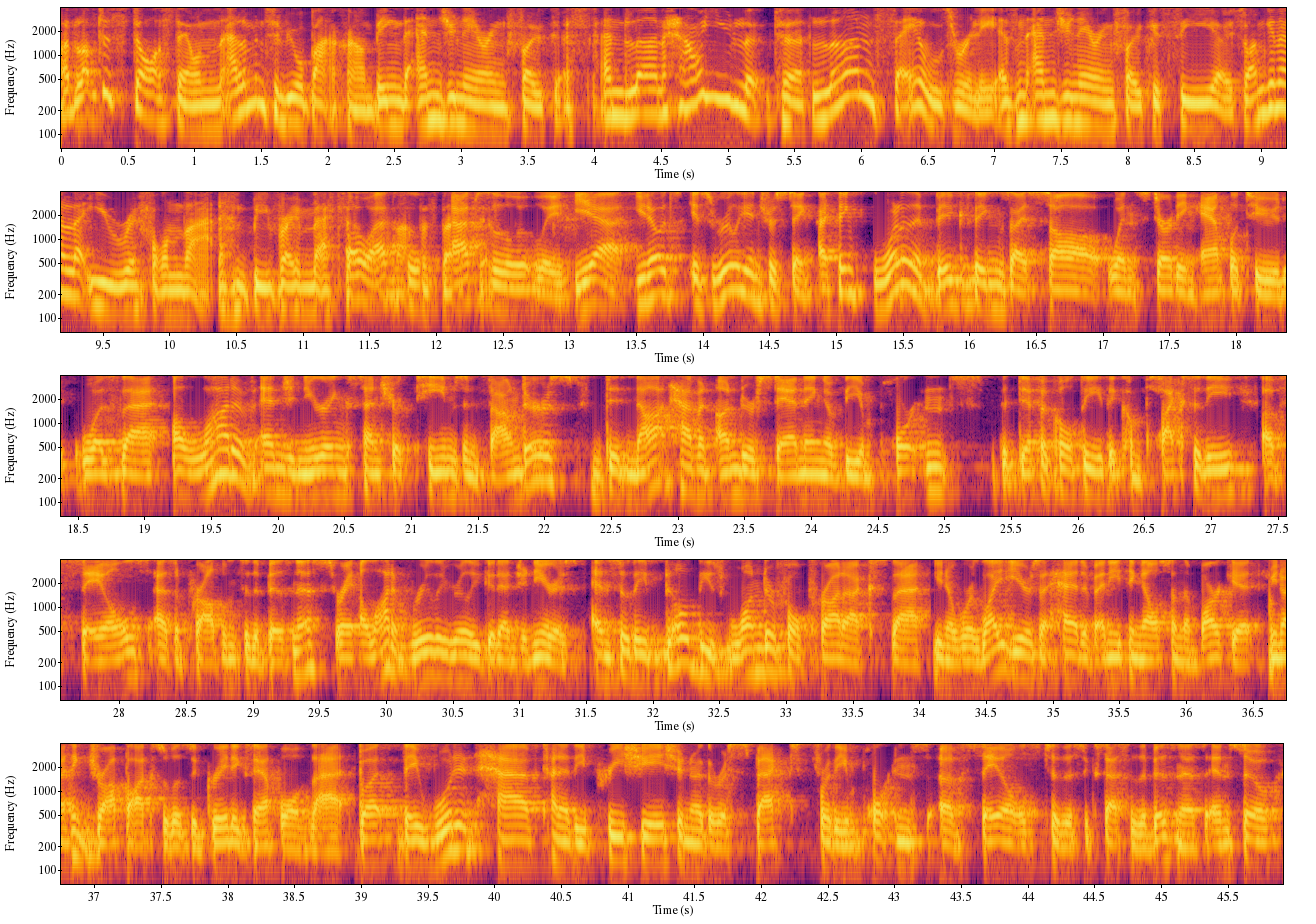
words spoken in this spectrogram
I'd love to start still on an element of your background being the engineering focus and learn how you look to learn sales sales really as an engineering focused CEO. So I'm going to let you riff on that and be very meta. Oh, absolutely, absolutely, yeah. You know, it's it's really interesting. I think one of the big things I saw when starting Amplitude was that a lot of engineering centric teams and founders did not have an understanding of the importance, the difficulty, the complexity of sales as a problem to the business. Right, a lot of really really good engineers, and so they build these wonderful products that you know were light years ahead of anything else on the market market. You know, I think Dropbox was a great example of that, but they wouldn't have kind of the appreciation or the respect for the importance of sales to the success of the business. And so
